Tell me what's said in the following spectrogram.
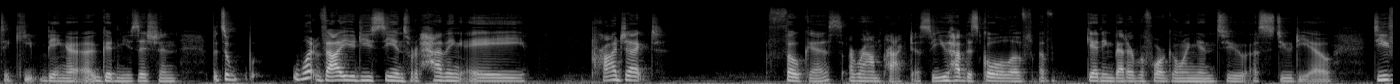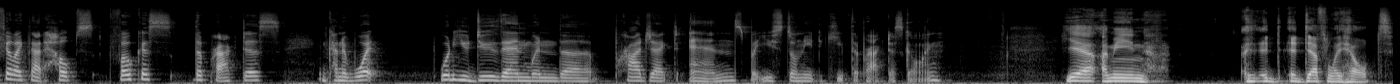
to keep being a, a, good musician. But so what value do you see in sort of having a project focus around practice? So you have this goal of of getting better before going into a studio. Do you feel like that helps focus the practice and kind of what what do you do then when the project ends but you still need to keep the practice going? Yeah, I mean, it, it definitely helped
